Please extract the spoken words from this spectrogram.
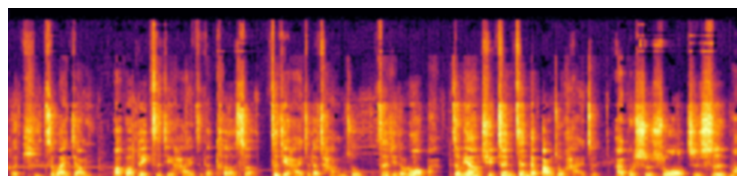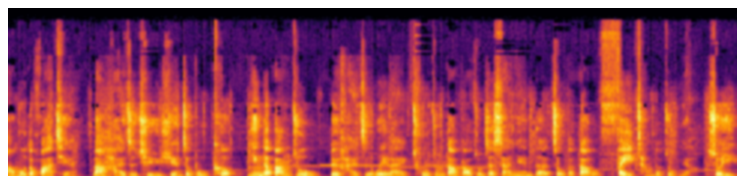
和体制外教育。包括对自己孩子的特色、自己孩子的长处、自己的弱板，怎么样去真正的帮助孩子，而不是说只是盲目的花钱让孩子去选择补课。您的帮助对孩子未来初中到高中这三年的走的道路非常的重要。所以，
